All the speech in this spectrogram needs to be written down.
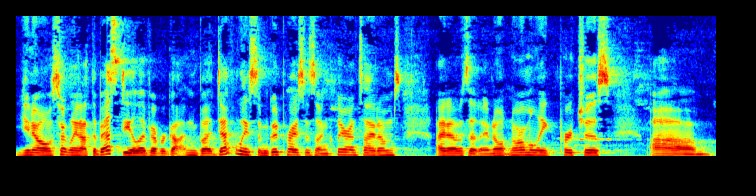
you know, certainly not the best deal I've ever gotten, but definitely some good prices on clearance items, items that I don't normally purchase. Um,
